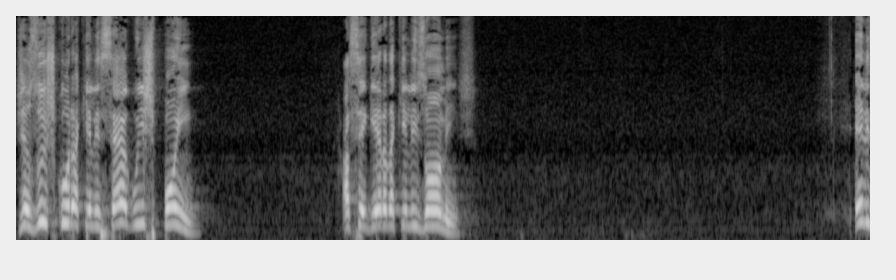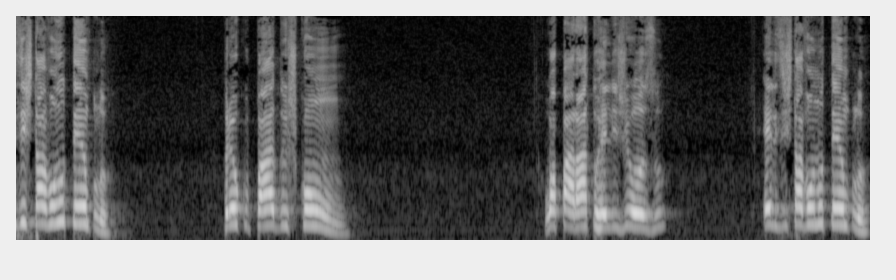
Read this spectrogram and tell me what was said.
Jesus cura aquele cego e expõe a cegueira daqueles homens. Eles estavam no templo, preocupados com o aparato religioso. Eles estavam no templo,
